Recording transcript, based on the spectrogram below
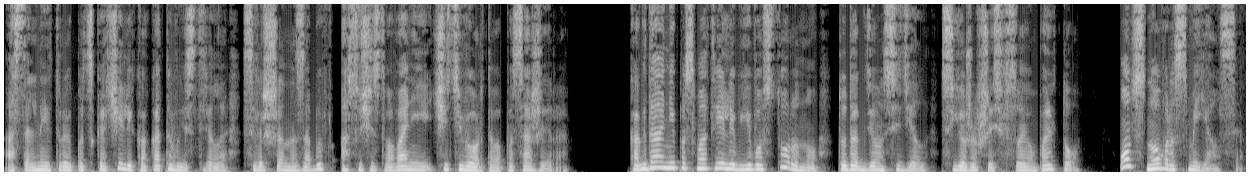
Остальные трое подскочили, как от выстрела, совершенно забыв о существовании четвертого пассажира. Когда они посмотрели в его сторону, туда, где он сидел, съежившись в своем пальто, он снова рассмеялся.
